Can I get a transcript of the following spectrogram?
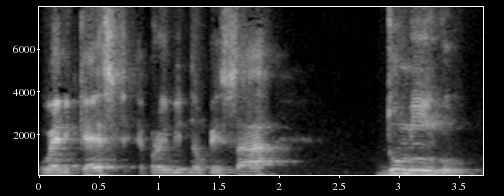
webcast, é proibido não pensar. Domingo,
